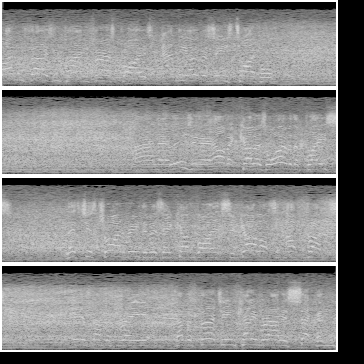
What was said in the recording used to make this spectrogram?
£1,000 first prize and the overseas title. And they're losing their helmet colours all over the place. Let's just try and read them as they come by. Sigalos up front is number three. Number 13, Kelly Moran is second.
